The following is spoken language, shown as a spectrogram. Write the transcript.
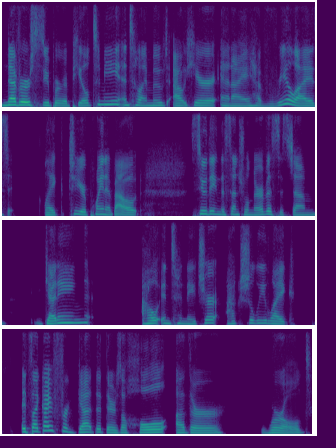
never super appealed to me until I moved out here and I have realized, like, to your point about soothing the central nervous system, getting out into nature actually like it's like I forget that there's a whole other world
